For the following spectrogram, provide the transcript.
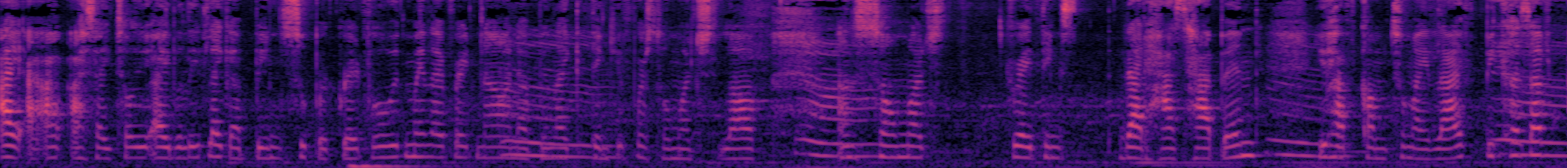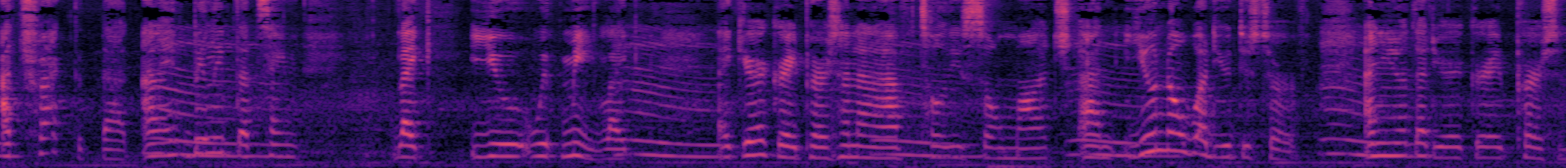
I, I I- as i told you i believe like i've been super grateful with my life right now and i've been like thank you for so much love and so much great things that has happened. You have come to my life because i've attracted that. And i believe that same like you with me. Like mm. like you're a great person and i've told you so mm. much. And you mm. know what you deserve. And you know that you're a great person.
